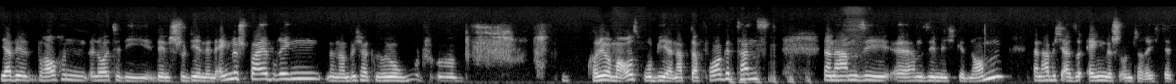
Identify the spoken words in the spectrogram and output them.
ja, wir brauchen Leute, die den Studierenden Englisch beibringen. Dann habe ich halt gesagt, gut, äh, kann ich auch mal ausprobieren, habe da vorgetanzt. Dann haben sie, äh, haben sie mich genommen. Dann habe ich also Englisch unterrichtet.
